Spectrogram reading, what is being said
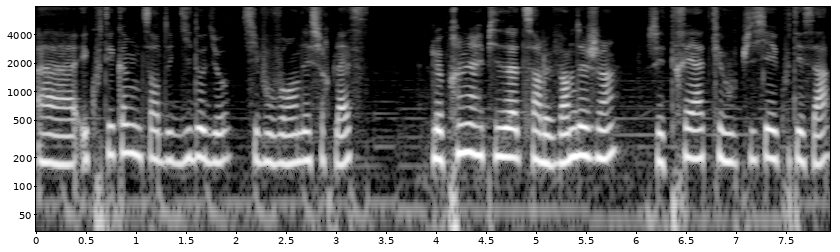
à écouter comme une sorte de guide audio si vous vous rendez sur place. Le premier épisode sort le 22 juin. J'ai très hâte que vous puissiez écouter ça.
